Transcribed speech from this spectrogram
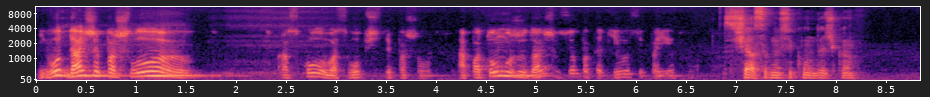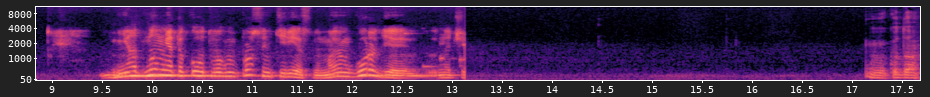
И вот дальше пошло, раскол у вас в обществе пошел. А потом уже дальше все покатилось и поехало. Сейчас, одну секундочку. Ни одно у меня такой вот вопрос интересный. В моем городе, значит, куда?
